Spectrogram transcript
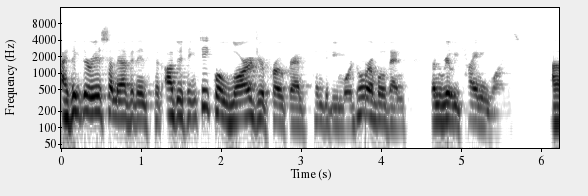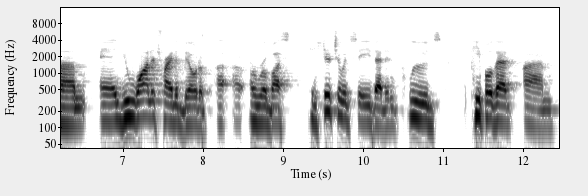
I think there is some evidence that other things equal, larger programs tend to be more durable than than really tiny ones. Um, and you want to try to build a, a, a robust constituency that includes people that um,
